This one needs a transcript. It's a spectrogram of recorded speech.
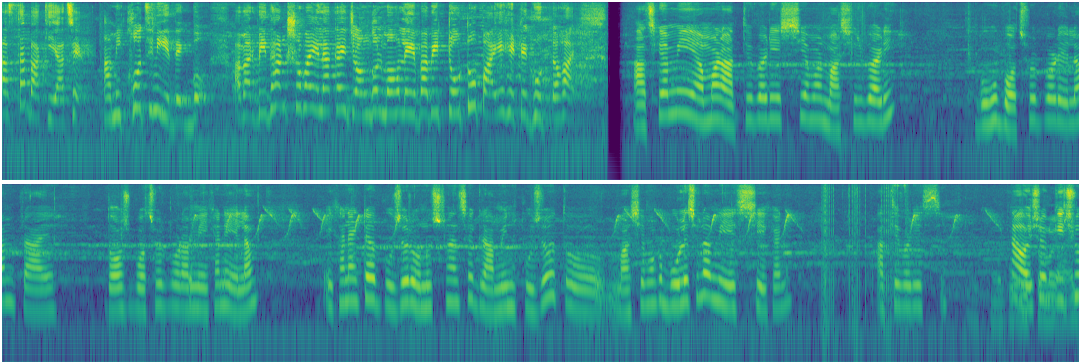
রাস্তা বাকি আছে। আমি খোঁজ নিয়ে দেখব। আমার বিধানসভা এলাকায় জঙ্গলমহলে এভাবে টোটো পায়ে হেঁটে ঘুরতে হয়। আজকে আমি আমার আত্মীয় বাড়ি এসেছি, আমার মাসির বাড়ি। বহু বছর পর এলাম, প্রায় দশ বছর পর আমি এখানে এলাম। এখানে একটা পুজোর অনুষ্ঠান আছে গ্রামীণ পুজো তো মাসি আমাকে বলেছিল আমি এসেছি এখানে। আত্মীয় বাড়ি এসেছি। না ওইসব কিছু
